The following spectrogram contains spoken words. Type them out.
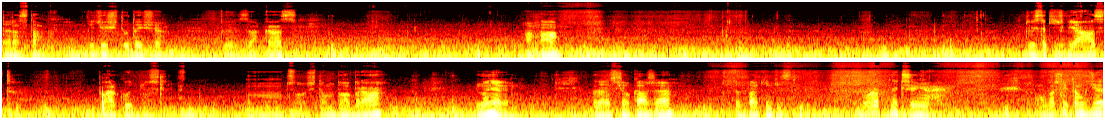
Teraz tak gdzieś tutaj się tu jest zakaz aha. Tu jest jakiś wjazd parkuj plus mm, coś tam dobra. No nie wiem. Zaraz się okaże czy ten parking jest ładny czy nie. O właśnie tam gdzie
